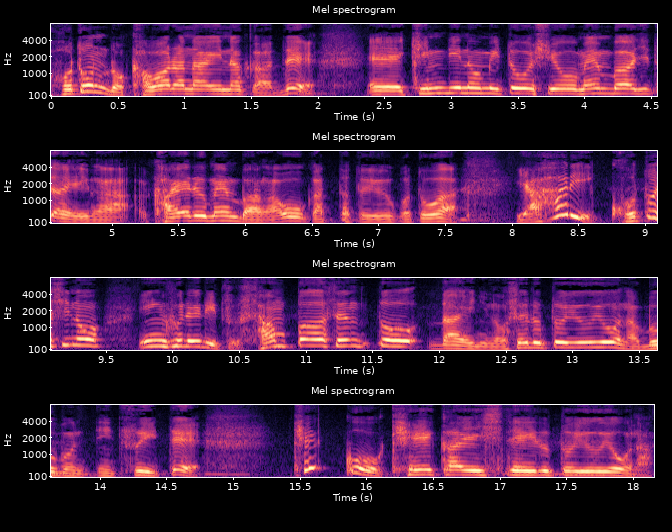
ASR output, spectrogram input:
ほとんど変わらない中で、えー、金利の見通しをメンバー自体が変えるメンバーが多かったということは、やはり今年のインフレ率3%台に乗せるというような部分について、結構警戒しているというような、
